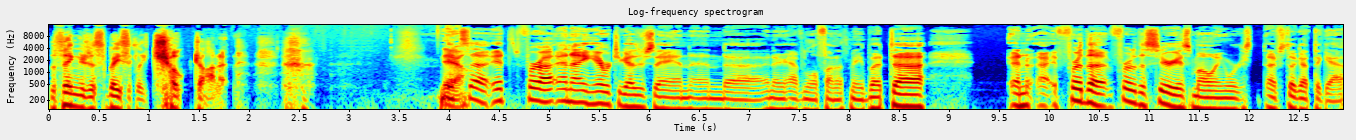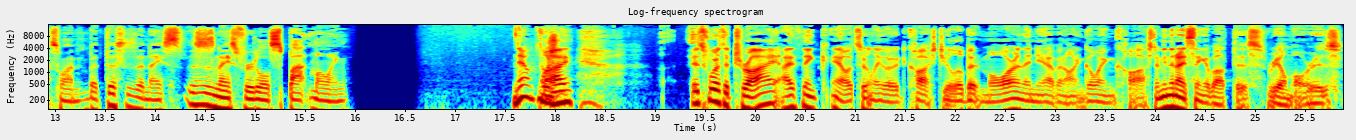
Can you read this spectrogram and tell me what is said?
the thing just basically choked on it. yeah, It's uh, it's for uh, and I hear what you guys are saying, and uh, I know you're having a little fun with me, but uh, and uh, for the for the serious mowing, we're I've still got the gas one, but this is a nice this is nice for a little spot mowing. No, no, I. It's worth a try. I think you know it certainly would cost you a little bit more, and then you have an ongoing cost. I mean, the nice thing about this reel mower is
